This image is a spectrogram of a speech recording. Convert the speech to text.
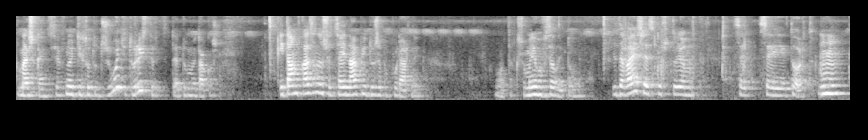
мешканців. Ну, ті, хто тут живуть, і туристів, я думаю, також. І там вказано, що цей напій дуже популярний. От, так що ми його взяли тому. І давай ще скуштуємо цей, цей торт. Угу.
